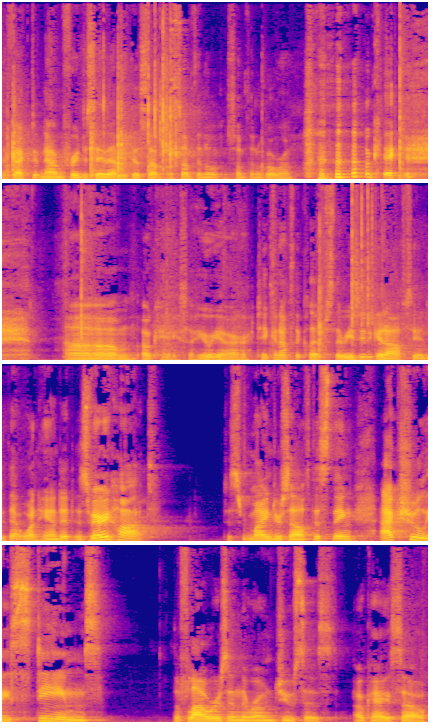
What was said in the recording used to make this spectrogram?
effective. Now I'm afraid to say that because something, something will something will go wrong. okay. Um, okay, so here we are, taking off the clips. They're easy to get off. See, I did that one-handed. It's very hot. Just mind yourself, this thing actually steams the flowers in their own juices. Okay, so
